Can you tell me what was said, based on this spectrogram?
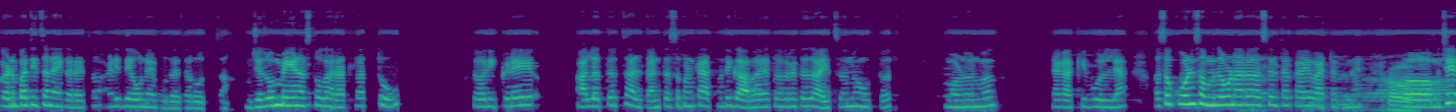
गणपतीचा नाही करायचं आणि देव नाही पूजायचा रोजचा. म्हणजे जो मेन असतो घरातला तो. तर इकडे आलं तर चालतं आणि तसं पण काय आतमध्ये गाभाऱ्यात वगैरे तर जायचं नव्हतंच. म्हणून मग त्या काकी बोलल्या असं कोण समजवणारं असेल तर काही वाटत नाही. अं, म्हणजे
